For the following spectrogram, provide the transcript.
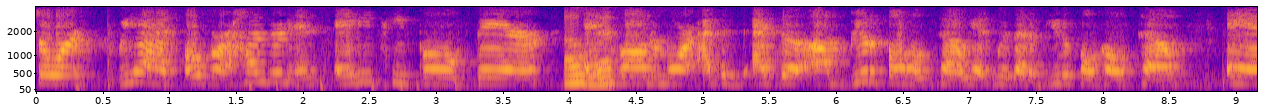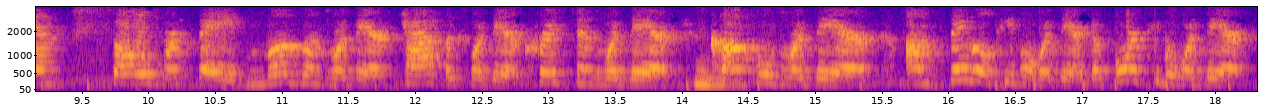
short, we had over 180 people there Oh, in Baltimore at the at the um, beautiful hotel. We, had, we was at a beautiful hotel, and souls were saved. Muslims were there, Catholics were there, Christians were there, Hmm. couples were there, um, single people were there, divorced people were there,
